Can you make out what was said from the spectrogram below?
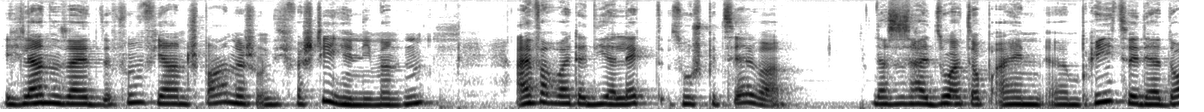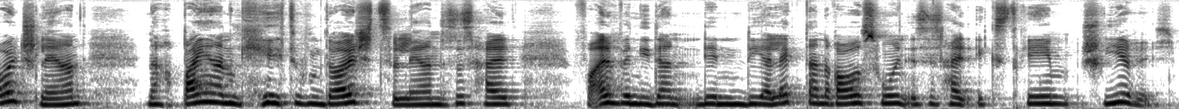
Ich lerne seit fünf Jahren Spanisch und ich verstehe hier niemanden. Einfach weil der Dialekt so speziell war. Das ist halt so, als ob ein äh, Brite, der Deutsch lernt, nach Bayern geht, um Deutsch zu lernen. Das ist halt, vor allem wenn die dann den Dialekt dann rausholen, ist es halt extrem schwierig.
